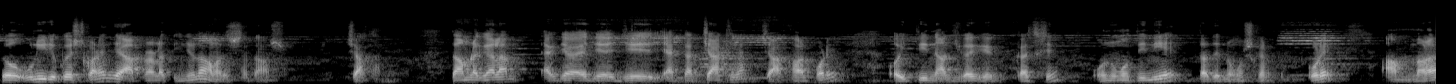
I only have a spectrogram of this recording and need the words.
তো উনি রিকোয়েস্ট করেন যে আপনারা তিনজনও আমাদের সাথে আসুন, চা খান। তো আমরা গেলাম, এক জায়গায় যে যে এক কাপ চা খেলাম, চা খাওয়ার পরে ওই তিন আধিকারিকের কাছে অনুমতি নিয়ে তাদের নমস্কার করে আমরা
